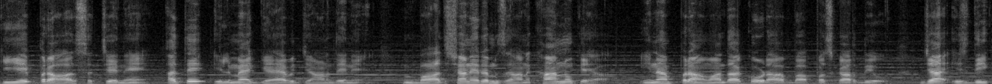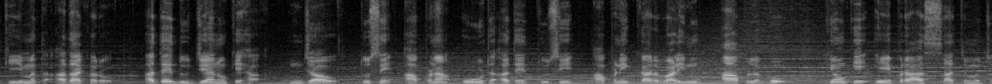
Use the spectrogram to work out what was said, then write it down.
ਕਿ ਇਹ ਭਰਾ ਸੱਚੇ ਨੇ ਅਤੇ ਇਲਮੈ ਗੈਬ ਜਾਣਦੇ ਨੇ। ਬਾਦਸ਼ਾਹ ਨੇ ਰਮਜ਼ਾਨ ਖਾਨ ਨੂੰ ਕਿਹਾ ਇਹਨਾਂ ਭਰਾਵਾਂ ਦਾ ਘੋੜਾ ਵਾਪਸ ਕਰ ਦਿਓ ਜਾਂ ਇਸ ਦੀ ਕੀਮਤ ਅਦਾ ਕਰੋ। ਅਤੇ ਦੂਜਿਆਂ ਨੂੰ ਕਿਹਾ, ਜਾਓ, ਤੁਸੀਂ ਆਪਣਾ ਊਠ ਅਤੇ ਤੁਸੀਂ ਆਪਣੀ ਘਰਵਾਲੀ ਨੂੰ ਆਪ ਲੱਭੋ, ਕਿਉਂਕਿ ਇਹ ਭਰਾ ਸੱਚਮੁੱਚ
